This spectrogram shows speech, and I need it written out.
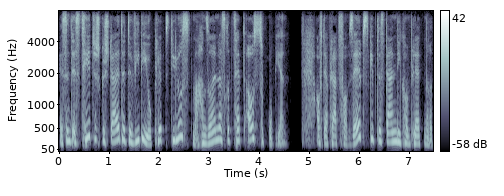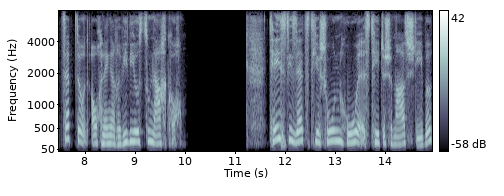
Es sind ästhetisch gestaltete Videoclips, die Lust machen sollen, das Rezept auszuprobieren. Auf der Plattform selbst gibt es dann die kompletten Rezepte und auch längere Videos zum Nachkochen. Tasty setzt hier schon hohe ästhetische Maßstäbe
